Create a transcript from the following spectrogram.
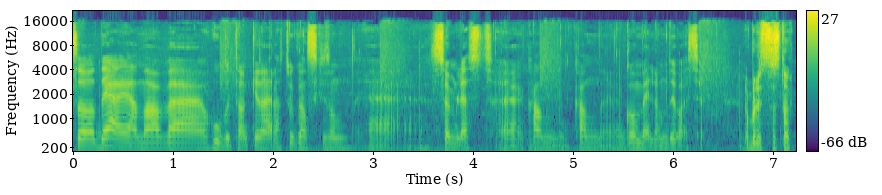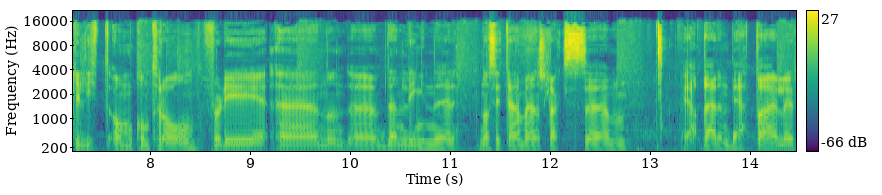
Så det er en av eh, hovedtankene her, at du ganske sånn eh, sømløst eh, kan, kan gå mellom devicer. Jeg har bare lyst til å snakke litt om kontrollen, fordi øh, den ligner Nå sitter jeg med en slags øh, Ja, det er en beta, eller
